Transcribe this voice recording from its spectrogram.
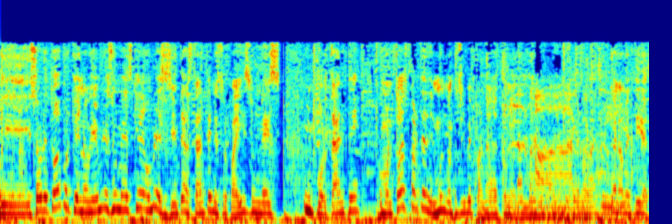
Eh, sobre todo porque noviembre es un mes que, hombre, se siente bastante en nuestro país, un mes importante, como en todas partes del mundo, no sirve para nada esto en no, Ay, no, ¿cómo no. así? Bueno, mentiras.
